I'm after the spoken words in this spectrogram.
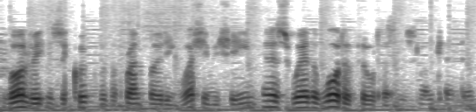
The laundry is equipped with a front-loading washing machine and is where the water filter is located.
